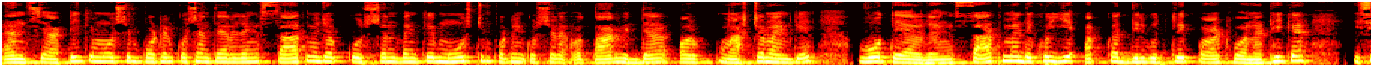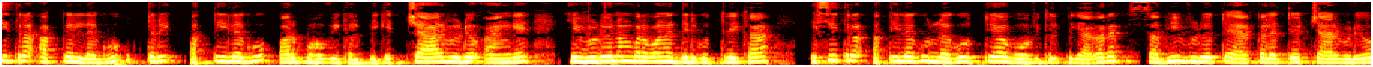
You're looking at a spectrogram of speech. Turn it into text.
एनसीआरटी के मोस्ट इंपॉर्टेंट क्वेश्चन तैयार हो जाएँगे। साथ में जो क्वेश्चन बैंक के मोस्ट इंपॉर्टेंट क्वेश्चन है, अवतार विद्या और मास्टरमाइंड के, वो तैयार हो जाएँगे। साथ में देखो, ये आपका दीर्घ उत्तरी पार्ट वन है, ठीक है? इसी तरह आपके लघु, उत्तरी, अति लघु और बहुविकल्पी के चार वीडियो आएँगे। ये वीडियो नंबर वन है दीर्घ उत्तरी का। इसी तरह अति लघु लघु, उत्तरी और बहुविकल्पी का। अगर आप सभी वीडियो तैयार कर लेते हो, चार वीडियो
